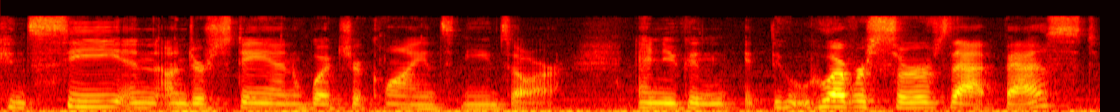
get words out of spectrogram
can see and understand what your client's needs are. And you can, whoever serves that best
